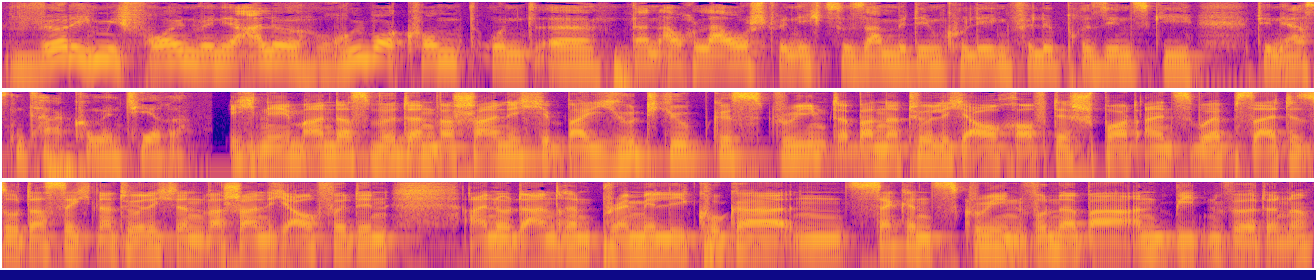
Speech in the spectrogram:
würde ich mich freuen, wenn ihr alle rüberkommt und äh, dann auch lauscht, wenn ich zusammen mit dem Kollegen Philipp Brzezinski den ersten Tag kommentiere. Ich nehme an, das wird dann wahrscheinlich bei YouTube gestreamt, aber natürlich auch auf der Sport 1 Webseite, sodass sich natürlich dann wahrscheinlich auch für den ein oder anderen Premier League Gucker ein Second Screen wunderbar anbieten würde, ne?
